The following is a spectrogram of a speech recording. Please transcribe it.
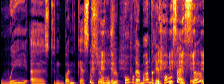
Oui, euh, c'est une bonne question. Je n'ai pas vraiment de réponse à ça.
